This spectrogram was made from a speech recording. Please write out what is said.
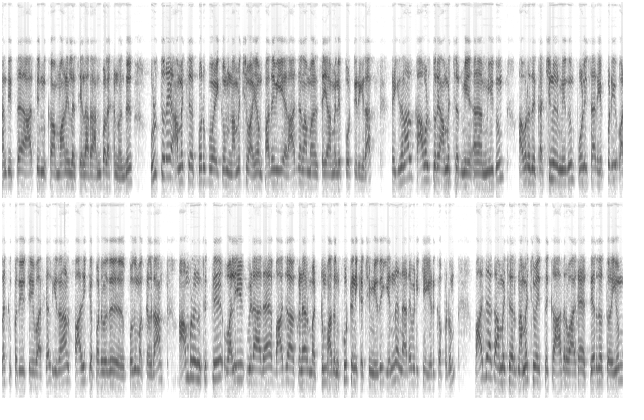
சந்தித்த அதிமுக மாநில செயலாளர் அன்பழகன் வந்து உள்துறை அமைச்சர் பொறுப்பு வகிக்கும் நமச்சிவாயம் பதவியை ராஜினாமா செய்யாமலே போட்டியிடுகிறார். இதனால் காவல்துறை அமைச்சர் மீதும் அவரது கட்சியினர் மீதும் போலீசார் எப்படி வழக்கு பதிவு செய்வார்கள்? இதனால் பாதிக்கப்படுவது பொதுமக்கள் தான். ஆம்புலன்ஸுக்கு வழி விடாத பாஜகவினர் மற்றும் அதன் கூட்டணி கட்சி மீது என்ன நடவடிக்கை எடுக்கப்படும்? பாஜக அமைச்சர் நமச்சிவயத்துக்கு ஆதரவாக தேர்தல் துறையும்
